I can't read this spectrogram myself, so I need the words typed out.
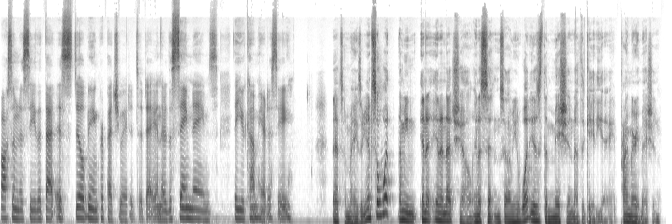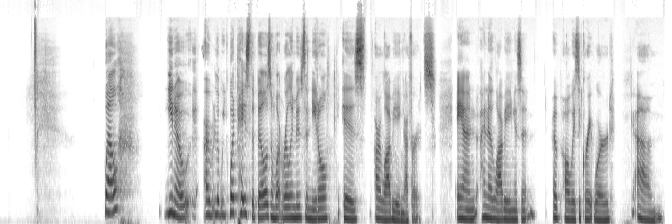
awesome to see that that is still being perpetuated today, and they're the same names that you come here to see. That's amazing. And so, what I mean, in a in a nutshell, in a sentence, I mean, what is the mission of the KDA? Primary mission. Well, you know, our, what pays the bills and what really moves the needle is our lobbying efforts. And I know lobbying isn't always a great word, um,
